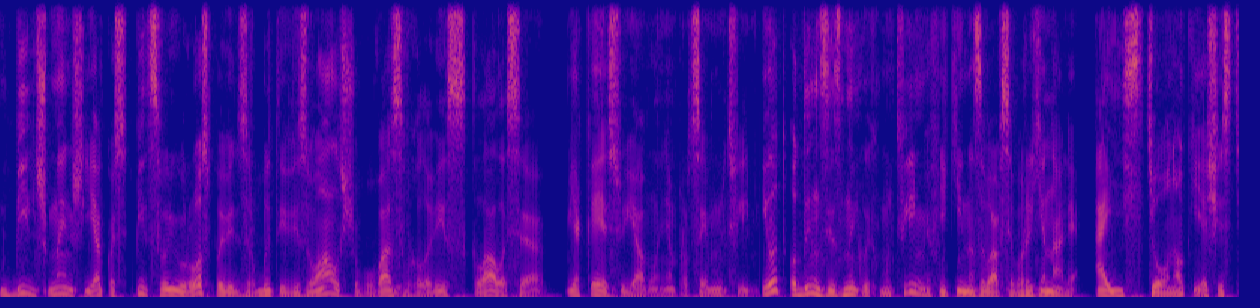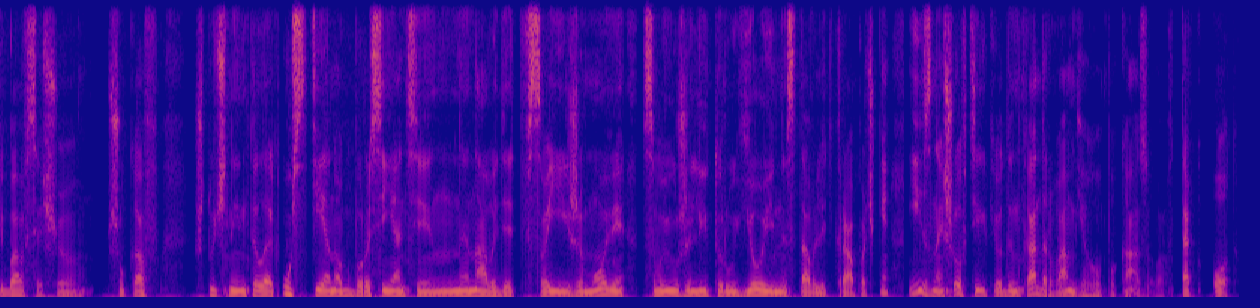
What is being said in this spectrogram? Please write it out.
більш-менш якось під свою розповідь зробити візуал, щоб у вас в голові склалося якесь уявлення про цей мультфільм. І от один зі зниклих мультфільмів, який називався в оригіналі Айстьонок, я ще стібався, що шукав штучний інтелект у стінок, бо росіянці ненавидять в своїй же мові свою же літеру йо і не ставлять крапочки. І знайшов тільки один кадр, вам його показував. Так от,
